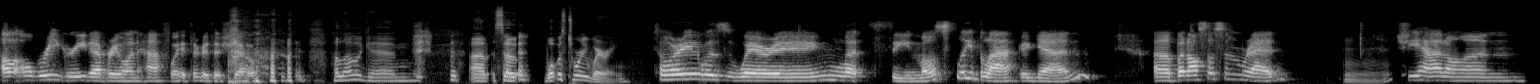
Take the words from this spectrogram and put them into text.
I'll, I'll re-greet everyone halfway through the show. Hello again. Um, so, what was Tori wearing? Tori was wearing, let's see, mostly black again, uh, but also some red. Mm. She had on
